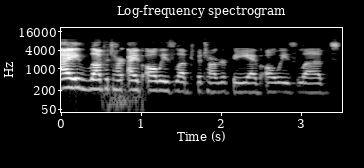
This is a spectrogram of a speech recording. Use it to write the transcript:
I love photography. I've always loved photography. I've always loved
